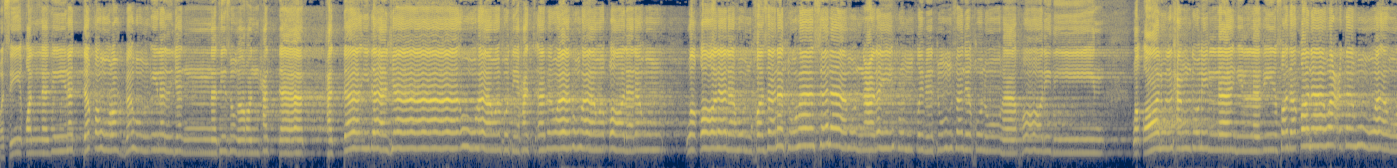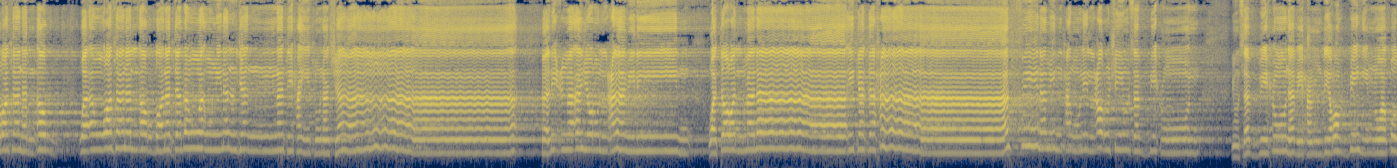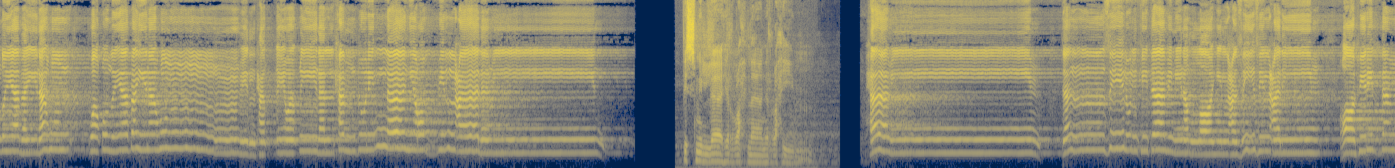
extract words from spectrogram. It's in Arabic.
وسيق الذين اتقوا ربهم إلى الجنة زمرا حتى حتى إذا جاءوها وفتحت أبوابها وقال لهم وقال لهم خزنتها سلام عليكم طبتم فادخلوها خالدين. وقالوا الحمد لله الذي صدقنا وعده وأورثنا الأرض وأورثنا الأرض نتبوأ من الجنة حيث نشاء. فنعم أجر العاملين. وترى الملائكة حافين من حول العرش يسبحون. يسبحون بحمد ربهم وقضي بينهم وقضي بينهم بالحق وقيل الحمد لله رب العالمين. بسم الله الرحمن الرحيم. حميم. تنزيل الكتاب من الله العزيز العليم. غافر الذنب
